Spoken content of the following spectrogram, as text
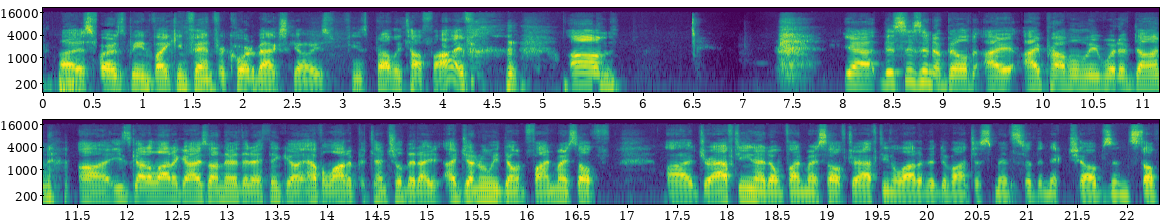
uh, as far as being Viking fan for quarterbacks go, he's he's probably top five. um, yeah, this isn't a build I I probably would have done. Uh, he's got a lot of guys on there that I think uh, have a lot of potential that I I generally don't find myself uh, drafting. I don't find myself drafting a lot of the DeVonta Smiths or the Nick Chubbs and stuff.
